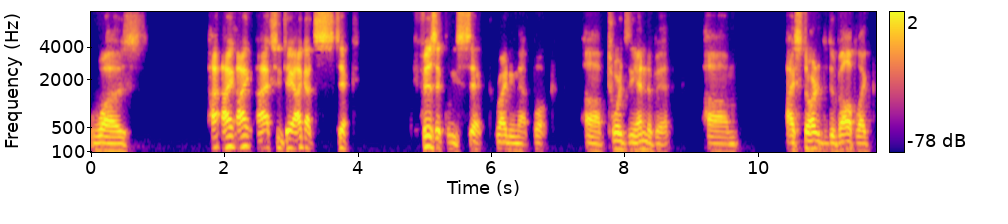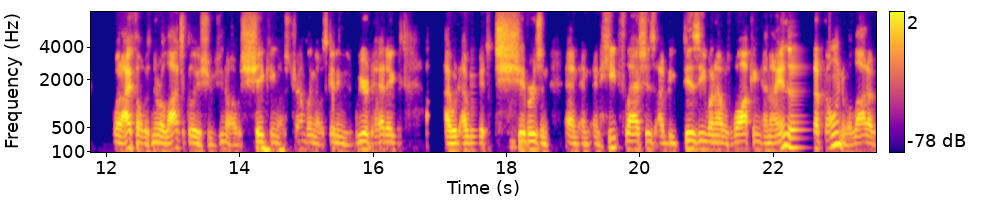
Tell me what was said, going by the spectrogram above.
was I, I, I actually, Jay, I got sick, physically sick writing that book. Uh, towards the end of it, um, I started to develop like what I thought was neurological issues. You know, I was shaking, I was trembling, I was getting these weird headaches. I would I would get shivers and and and, and heat flashes. I'd be dizzy when I was walking, and I ended up going to a lot of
